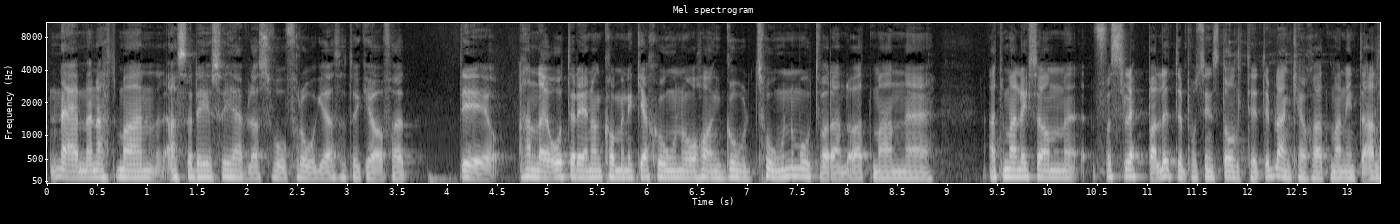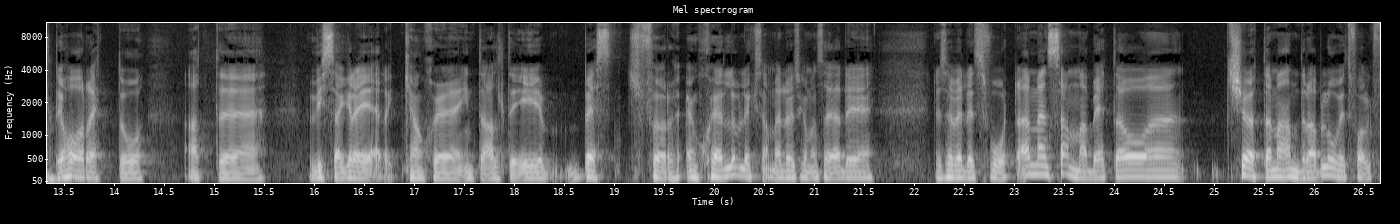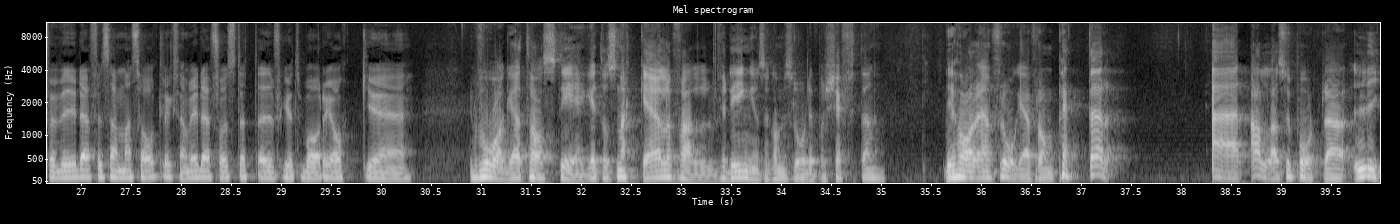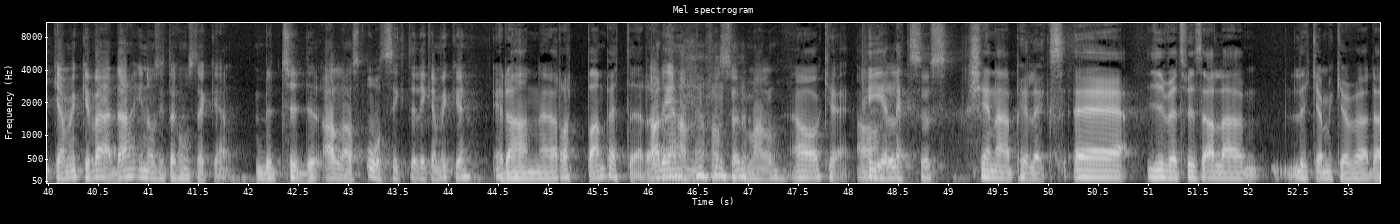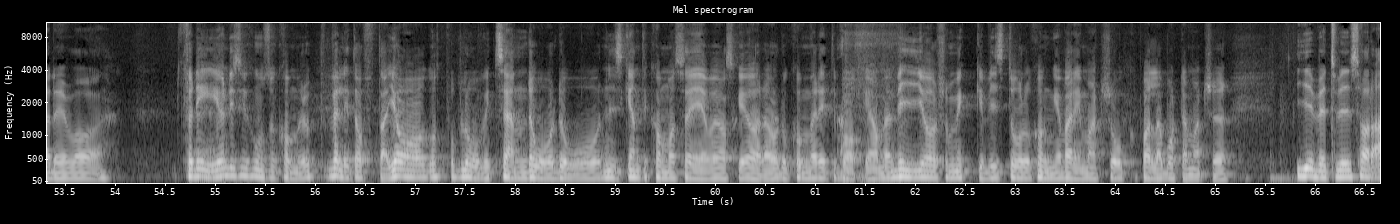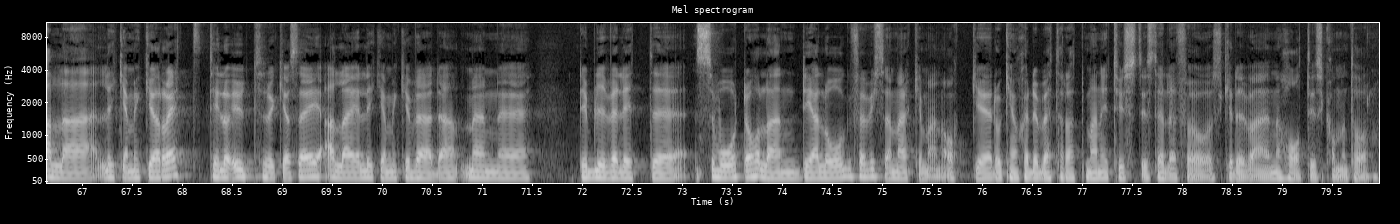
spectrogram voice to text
Nej men att man, alltså det är så jävla svår fråga så tycker jag. För att det handlar återigen om kommunikation och ha en god ton mot varandra. Och att man, eh, att man liksom får släppa lite på sin stolthet ibland kanske. Att man inte alltid har rätt och att eh, vissa grejer kanske inte alltid är bäst för en själv liksom. Eller hur ska man säga? Det, det är så väldigt svårt. Ja, men samarbeta och eh, köta med andra Blåvitt folk. För vi är där för samma sak liksom. Vi är där för att stötta IFK Göteborg och eh, Våga ta steget och snacka i alla fall, för det är ingen som kommer slå dig på käften. Vi har en fråga från Petter. Är alla supportrar lika mycket värda inom citationstecken? Betyder allas åsikter lika mycket? Är det han eh, rappan Petter? Ja, det är han ja, från Södermalm. Ja, okej. Ja. P. Lexus. Tjena PLX. Eh, givetvis alla lika mycket värda. Det var... För det är ju en diskussion som kommer upp väldigt ofta. Jag har gått på Blåvitt sen då och då och ni ska inte komma och säga vad jag ska göra och då kommer det tillbaka. Ja, men vi gör så mycket. Vi står och sjunger varje match och åker på alla bortamatcher. Givetvis har alla lika mycket rätt till att uttrycka sig. Alla är lika mycket värda. Men eh, det blir väldigt eh, svårt att hålla en dialog för vissa märker man. Och eh, då kanske det är bättre att man är tyst istället för att skriva en hatisk kommentar.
